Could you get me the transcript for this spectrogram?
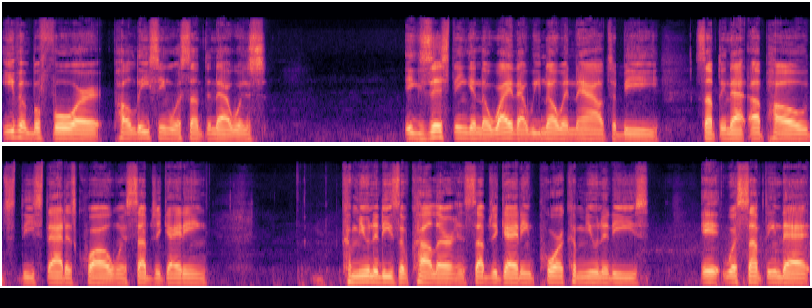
even before policing was something that was existing in the way that we know it now to be something that upholds the status quo when subjugating communities of color and subjugating poor communities it was something that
